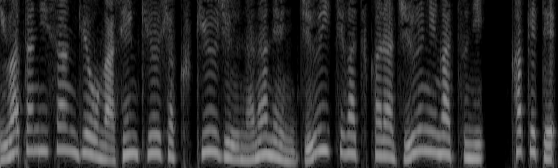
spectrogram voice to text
岩谷産業が1997年11月から12月にかけて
